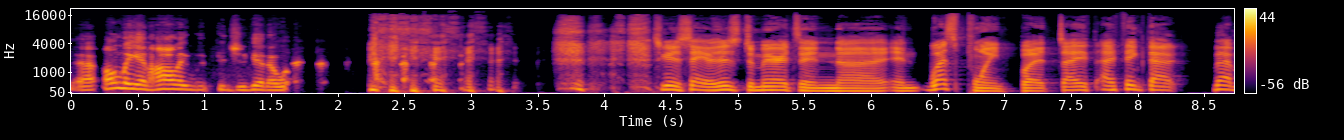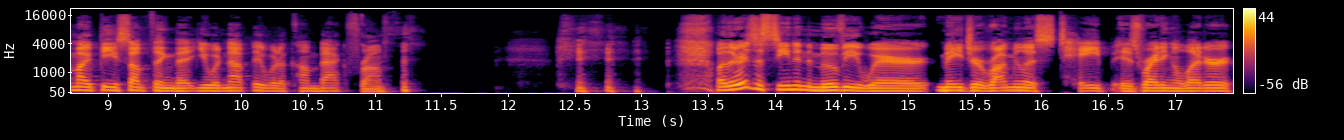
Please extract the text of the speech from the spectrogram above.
That, only in Hollywood could you get away. I was going to say there's demerits in uh, in West Point, but I I think that that might be something that you would not be able to come back from. well, there is a scene in the movie where Major Romulus Taipe is writing a letter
